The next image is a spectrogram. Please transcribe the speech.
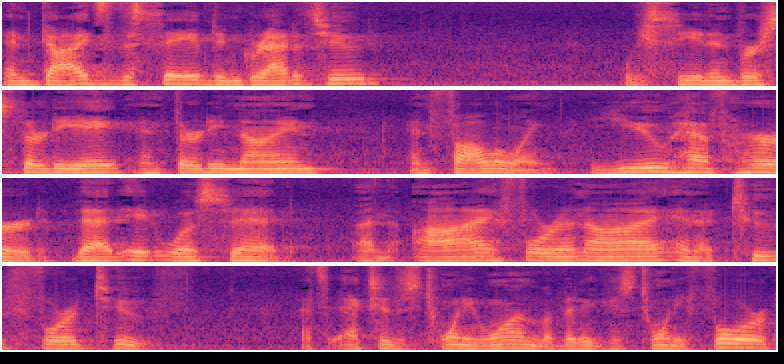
and guides the saved in gratitude. We see it in verse 38 and 39 and following. You have heard that it was said, an eye for an eye and a tooth for a tooth. That's Exodus 21, Leviticus 24,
